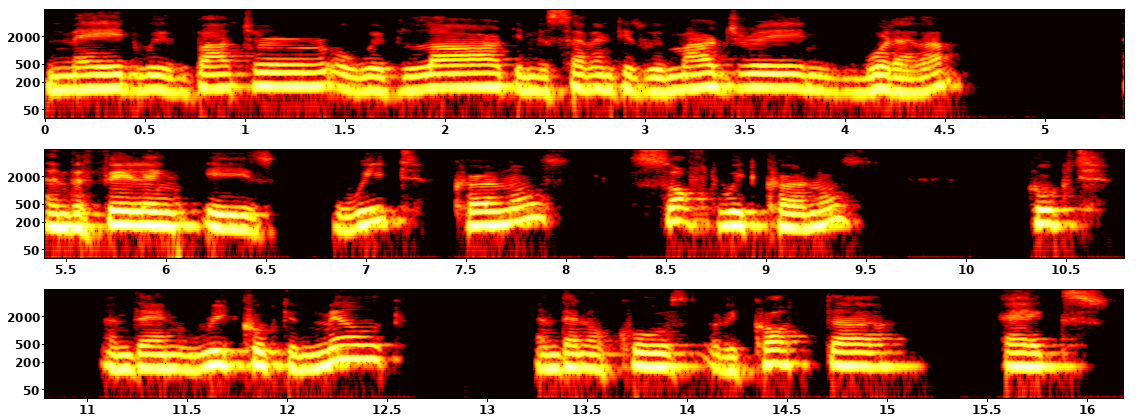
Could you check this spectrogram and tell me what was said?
made with butter or with lard in the 70s with margarine whatever. And the filling is wheat kernels soft wheat kernels cooked and then recooked in milk and then of course ricotta eggs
